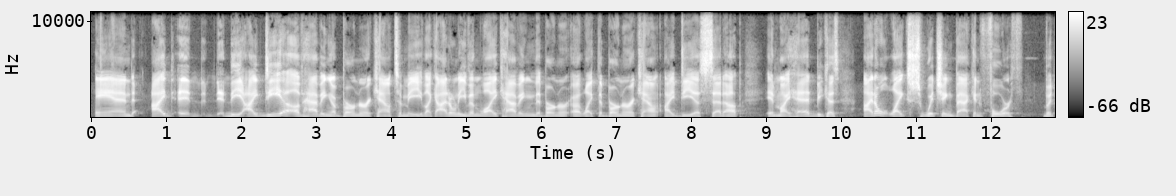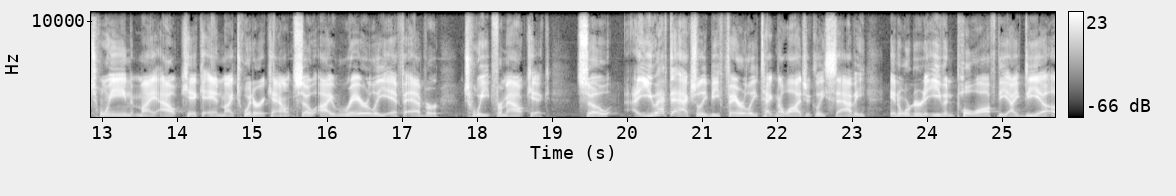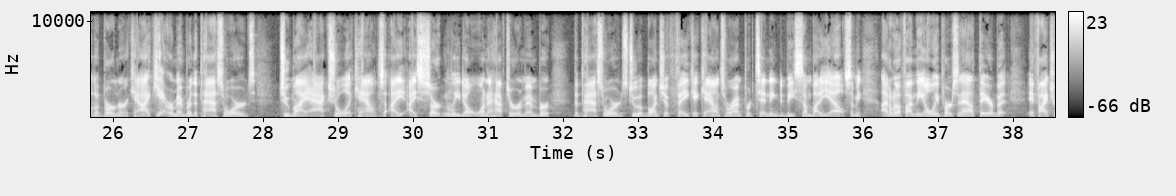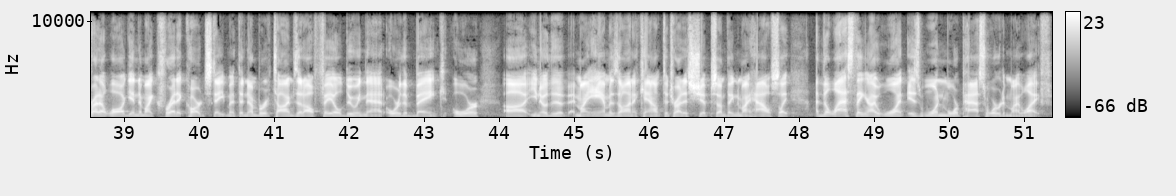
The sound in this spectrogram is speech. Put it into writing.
And I, it, the idea of having a burner account to me, like I don't even like having the burner, uh, like the burner account idea set up in my head because I don't like switching back and forth between my Outkick and my Twitter account. So I rarely, if ever, tweet from Outkick. So uh, you have to actually be fairly technologically savvy. In order to even pull off the idea of a burner account. I can't remember the passwords to my actual accounts. I, I certainly don't want to have to remember the passwords to a bunch of fake accounts where I'm pretending to be somebody else. I mean, I don't know if I'm the only person out there, but if I try to log into my credit card statement, the number of times that I'll fail doing that, or the bank, or uh, you know, the my Amazon account to try to ship something to my house, like the last thing I want is one more password in my life.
